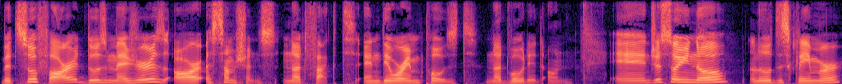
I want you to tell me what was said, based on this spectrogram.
But so far, those measures are assumptions, not fact. And they were imposed, not voted on. And just so you know, a little disclaimer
